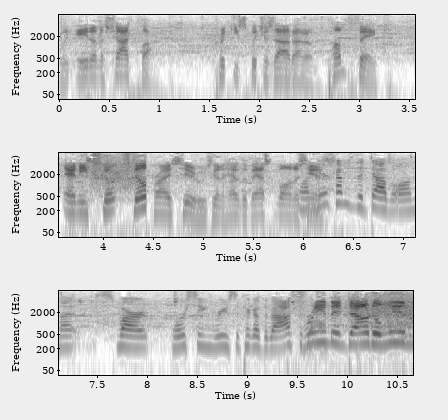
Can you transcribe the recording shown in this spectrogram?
with eight on the shot clock. Krikke switches out on him. Pump fake. And he's still, still prize here who's going to have the basketball in his Well, hands. here comes the double, and that's smart, forcing Reeves to pick up the basketball. Freeman down to Liam Mc-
